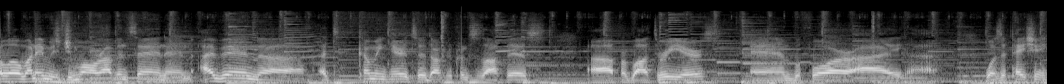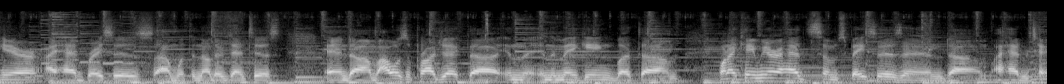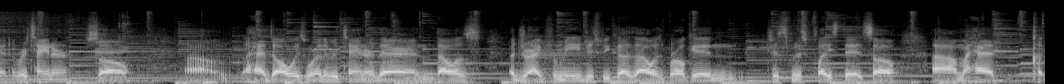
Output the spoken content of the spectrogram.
Hello, my name is Jamaal Robinson, and I've been uh, coming here to Dr. Crooks' office uh, for about three years. And before I uh, was a patient here, I had braces um, with another dentist, and um, I was a project uh, in the in the making. But um, when I came here, I had some spaces, and um, I had a retainer, so um, I had to always wear the retainer there, and that was a drag for me just because I was broken and just misplaced it. So um, I had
